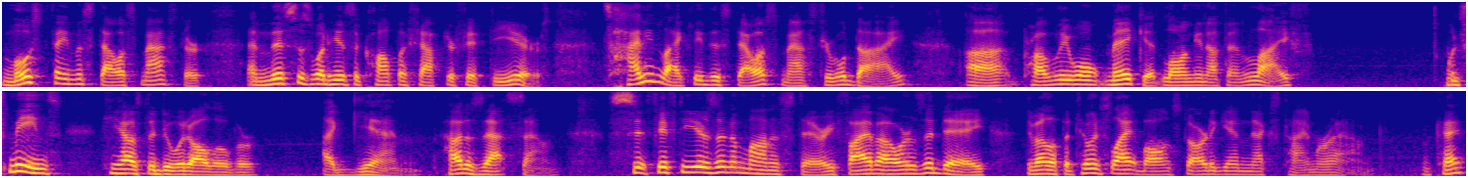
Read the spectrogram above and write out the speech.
most famous Taoist master and this is what he has accomplished after 50 years. It's highly likely this Taoist master will die, uh, probably won't make it long enough in life, which means he has to do it all over again. How does that sound? Sit 50 years in a monastery, five hours a day, develop a two inch light ball and start again next time around. Okay?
